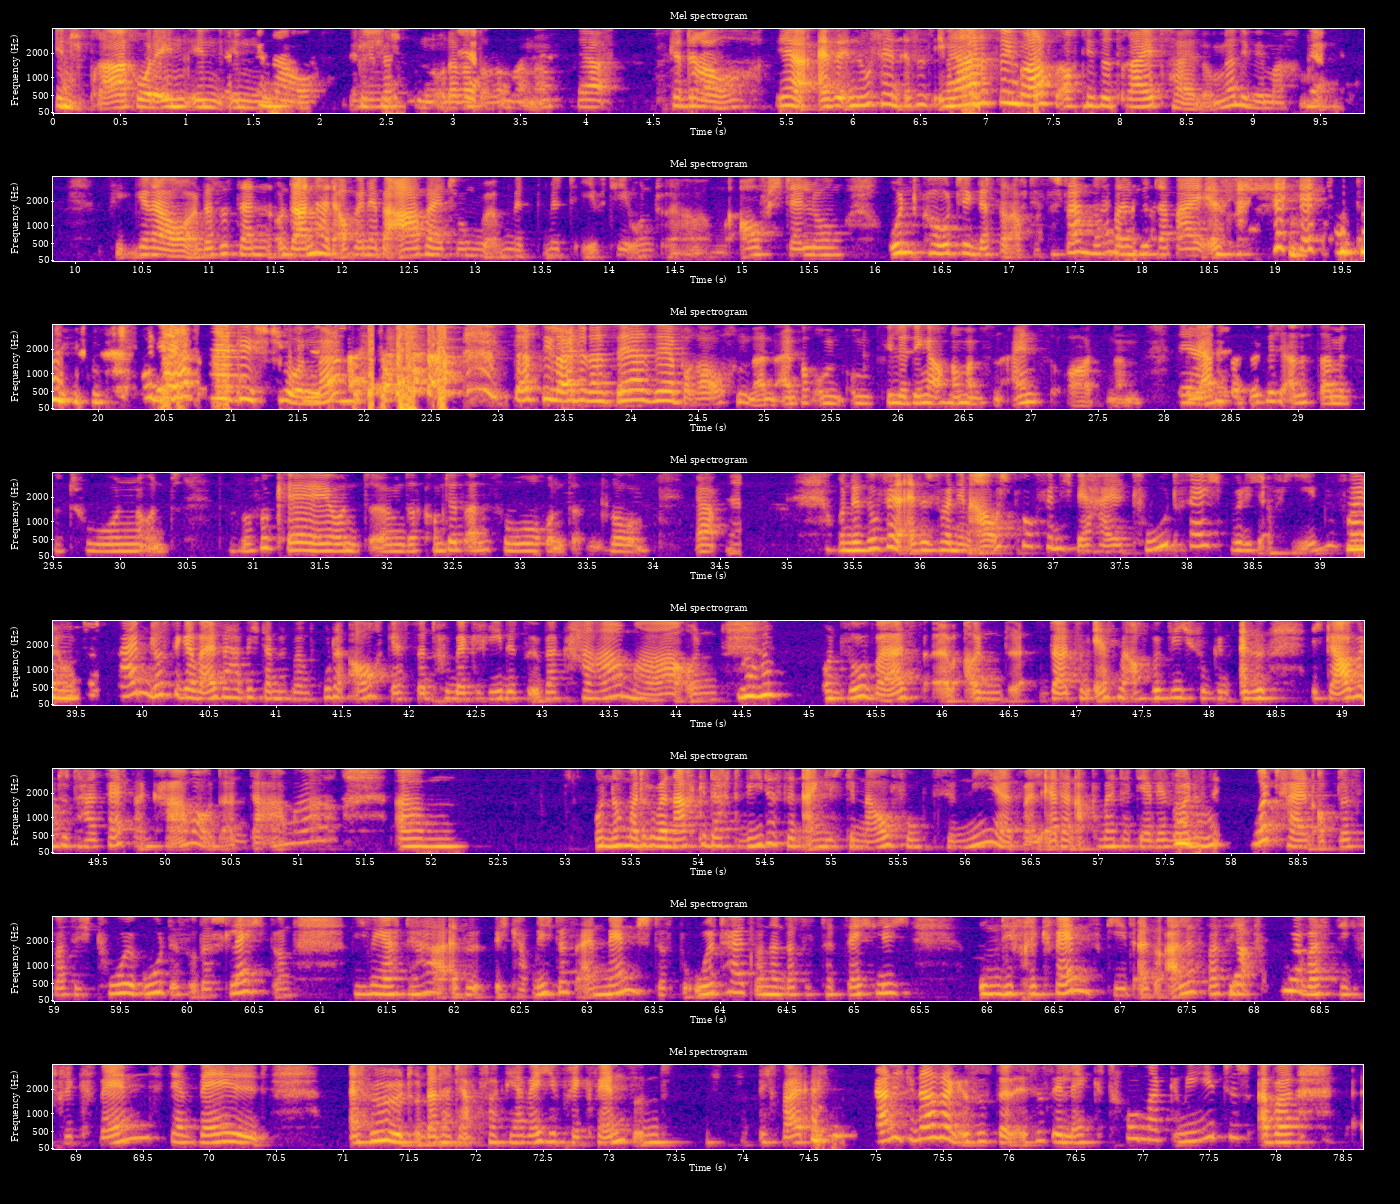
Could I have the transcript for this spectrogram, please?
in Sprache oder in, in, in genau. Geschichten in oder was ja. auch immer. Ne? Ja. Genau. Ja, also insofern ist es eben. Ja, deswegen brauchst du auch diese Dreiteilung, ne, die wir machen. Ja. Genau, und das ist dann, und dann halt auch in der Bearbeitung mit, mit EFT und ähm, Aufstellung und Coaching, dass dann auch der Verstand nochmal mit dabei ist. und ja, das merke ich schon, ne? dass die Leute das sehr, sehr brauchen, dann einfach, um, um viele Dinge auch nochmal ein bisschen einzuordnen. So, ja. ja, das hat wirklich alles damit zu tun und das ist okay und ähm, das kommt jetzt alles hoch und so, ja. ja. Und insofern, also von dem Ausspruch finde ich, wer heil tut recht, würde ich auf jeden Fall mhm. unterschreiben. Lustigerweise habe ich da mit meinem Bruder auch gestern drüber geredet, so über Karma und mhm und sowas. Äh, und da zum ersten Mal auch wirklich so, also ich glaube total fest an Karma und an Dharma. Ähm, und nochmal drüber nachgedacht, wie das denn eigentlich genau funktioniert, weil er dann auch gemeint hat, ja, wer soll mhm. das denn urteilen, ob das, was ich tue, gut ist oder schlecht? Und ich mir gedacht, ja, also ich glaube nicht, dass ein Mensch das beurteilt, sondern dass es tatsächlich um die Frequenz geht. Also alles, was ich ja. tue, was die Frequenz der Welt erhöht. Und dann hat er auch gefragt, ja, welche Frequenz? Und ich weiß, ich gar nicht genau sagen, ist es denn, ist es elektromagnetisch? Aber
